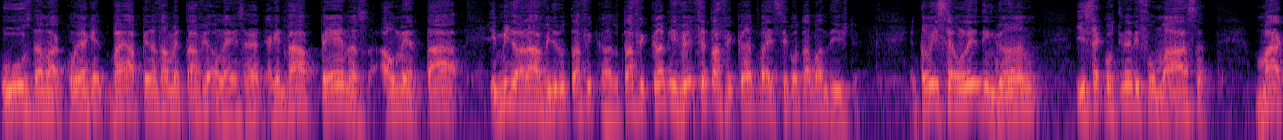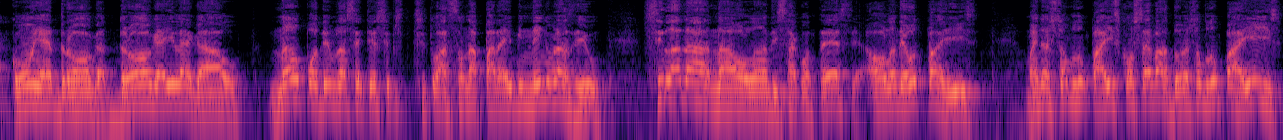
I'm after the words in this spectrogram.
o uso da maconha, a gente vai apenas aumentar a violência, a gente vai apenas aumentar e melhorar a vida do traficante. O traficante, em vez de ser traficante, vai ser contrabandista. Então isso é um lei de engano, isso é cortina de fumaça. Maconha é droga, droga é ilegal. Não podemos aceitar essa situação na Paraíba nem no Brasil. Se lá na, na Holanda isso acontece, a Holanda é outro país. Mas nós somos um país conservador, nós somos um país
